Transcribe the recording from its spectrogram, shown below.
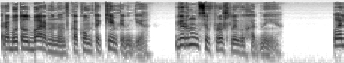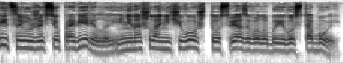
работал барменом в каком-то кемпинге, вернулся в прошлые выходные. Полиция уже все проверила и не нашла ничего, что связывало бы его с тобой.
